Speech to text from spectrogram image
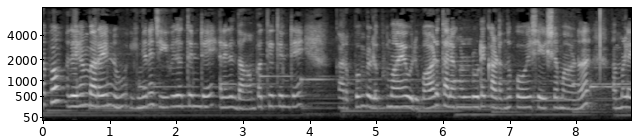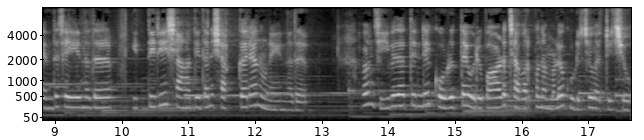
അപ്പോൾ അദ്ദേഹം പറയുന്നു ഇങ്ങനെ ജീവിതത്തിന്റെ അല്ലെങ്കിൽ ദാമ്പത്യത്തിന്റെ കറുപ്പും വെളുപ്പുമായ ഒരുപാട് തലങ്ങളിലൂടെ കടന്നു പോയ ശേഷമാണ് നമ്മൾ എന്ത് ചെയ്യുന്നത്? ഇത്തിരി ശാന്തിതൻ ശർക്കര നുണയുന്നത്. അപ്പം ജീവിതത്തിന്റെ കൊഴുത്തെ ഒരുപാട് ചവർപ്പ് നമ്മൾ കുടിച്ചു വറ്റിച്ചു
